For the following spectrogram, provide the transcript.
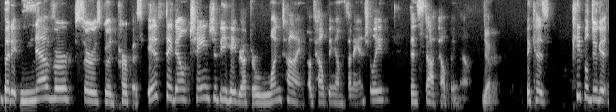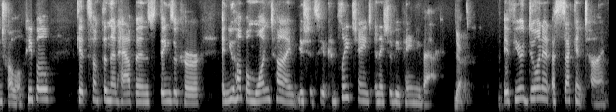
but it never serves good purpose. If they don't change the behavior after one time of helping them financially, then stop helping them yeah, because people do get in trouble. People get something that happens, things occur, and you help them one time, you should see a complete change and they should be paying you back. yeah, If you're doing it a second time,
